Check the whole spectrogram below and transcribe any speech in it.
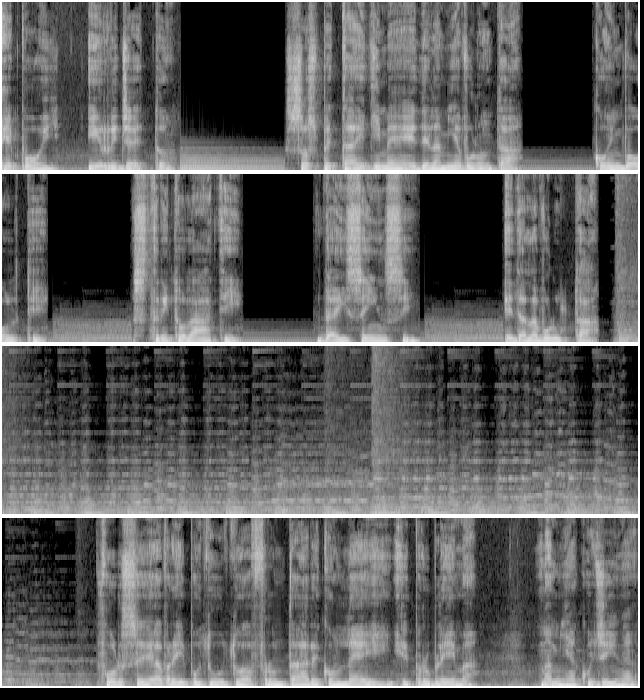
E poi il rigetto. Sospettai di me e della mia volontà, coinvolti, stritolati dai sensi e dalla voluttà. Forse avrei potuto affrontare con lei il problema, ma mia cugina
